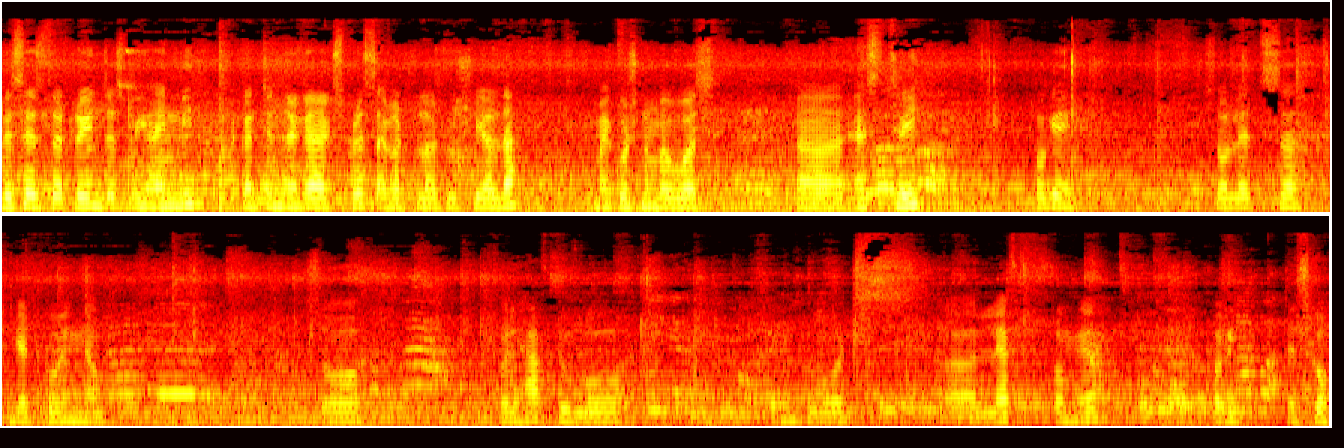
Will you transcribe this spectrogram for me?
this is the train just behind me, the Kanchenjunga Express, Agartala to Sealdah. My coach number was uh, S3. Okay, so let's uh, get going now. So we'll have to go towards uh, left from here. Okay, let's go.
